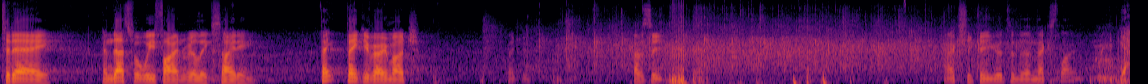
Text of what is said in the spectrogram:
today, and that's what we find really exciting. Thank, thank you very much. Thank you. Have a seat. Actually, can you go to the next slide? Yeah.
